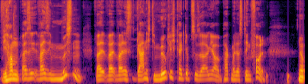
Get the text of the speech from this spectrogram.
wir haben. Weil sie, weil sie müssen, weil, weil, weil es gar nicht die Möglichkeit gibt zu sagen, ja, pack mir das Ding voll. Ja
